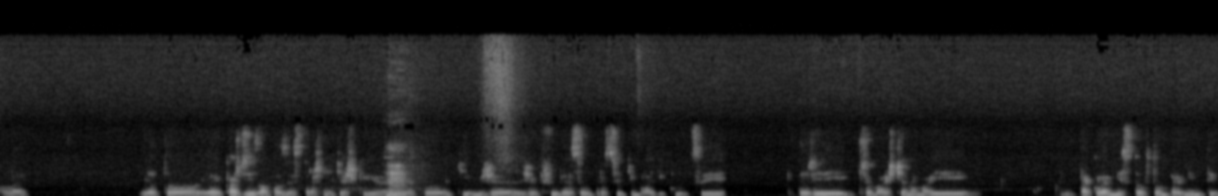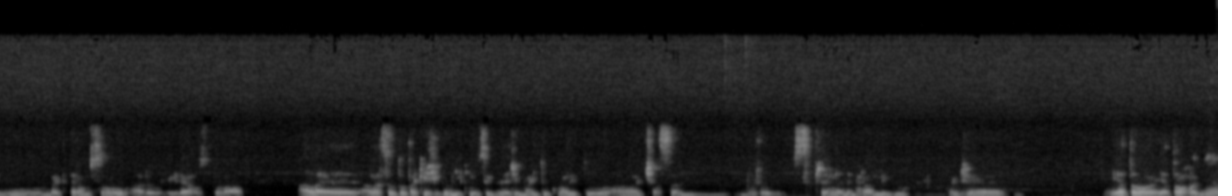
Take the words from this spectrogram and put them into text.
ale je to, je, každý zápas je strašně těžký. Je, hmm. je to tím, že, že všude jsou prostě ti mladí kluci, kteří třeba ještě nemají takové místo v tom prvním týmu, ve kterém jsou a jdou někde hostovat, ale, ale jsou to taky šikovní kluci, kteří mají tu kvalitu a časem můžou s přehledem hrát ligu. Takže je to, je to hodně,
